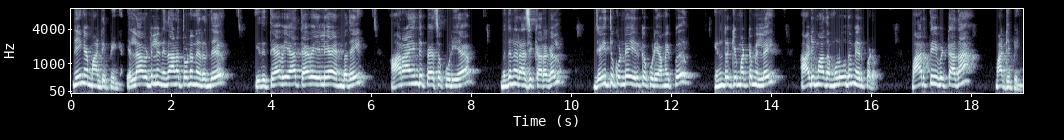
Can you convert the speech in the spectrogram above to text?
நீங்கள் மாட்டிப்பீங்க. எல்லாவற்றிலும் நிதானத்துடன் இருந்து இது தேவையா தேவையில்லையா என்பதை ஆராய்ந்து பேசக்கூடிய மிதுன ராசிக்காரர்கள் ஜெயித்து கொண்டே இருக்கக்கூடிய அமைப்பு இன்றைக்கு மட்டும் இல்லை. ஆடி மாதம் முழுவதும் ஏற்படும். வார்த்தையை விட்டால் தான் மாட்டிப்பீங்க.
